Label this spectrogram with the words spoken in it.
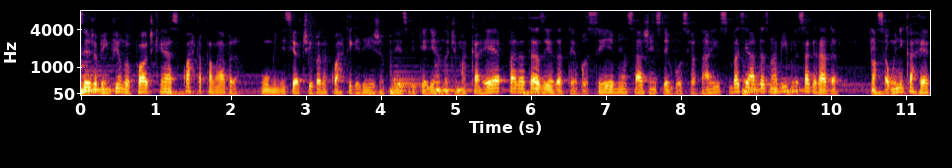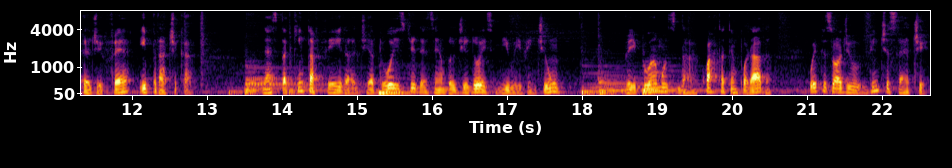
Seja bem-vindo ao podcast Quarta Palavra, uma iniciativa da Quarta Igreja Presbiteriana de Macaé para trazer até você mensagens devocionais baseadas na Bíblia Sagrada, nossa única regra de fé e prática. Nesta quinta-feira, dia 2 de dezembro de 2021, veiculamos da quarta temporada o episódio 27,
